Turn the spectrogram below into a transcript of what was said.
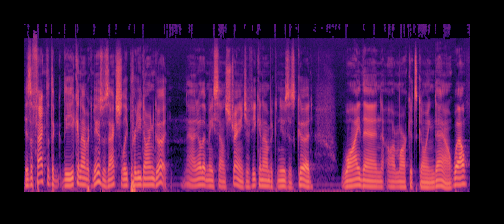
is the fact that the, the economic news was actually pretty darn good. Now, I know that may sound strange. If economic news is good, why then are markets going down? Well,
